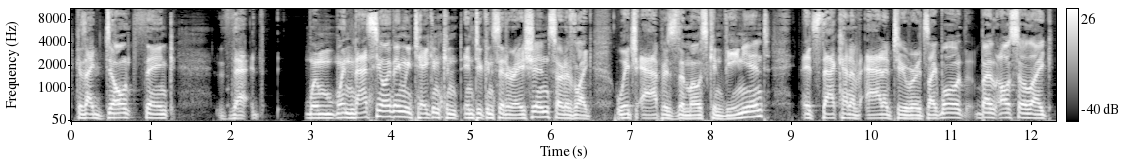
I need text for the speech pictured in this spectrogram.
Because I don't think that when when that's the only thing we take in con- into consideration, sort of like which app is the most convenient. It's that kind of attitude where it's like, well, but also like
